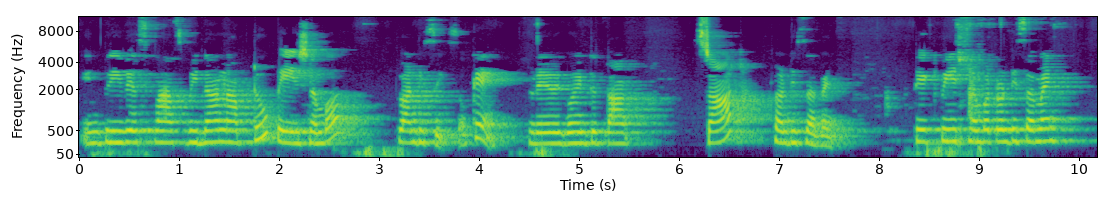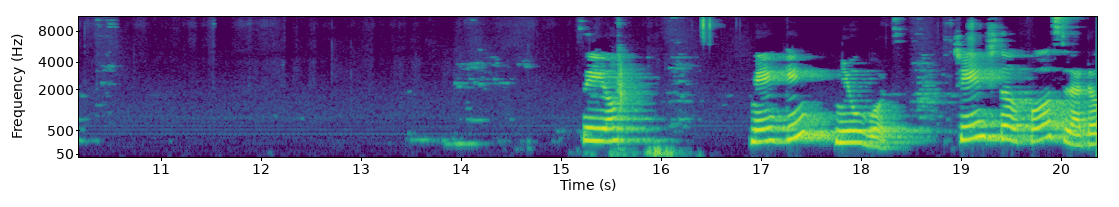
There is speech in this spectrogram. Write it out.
In previous class, we done up to page number 26. Okay. Today we are going to ta- start 27. Take page number 27. See you. Making new words. Change the first letter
